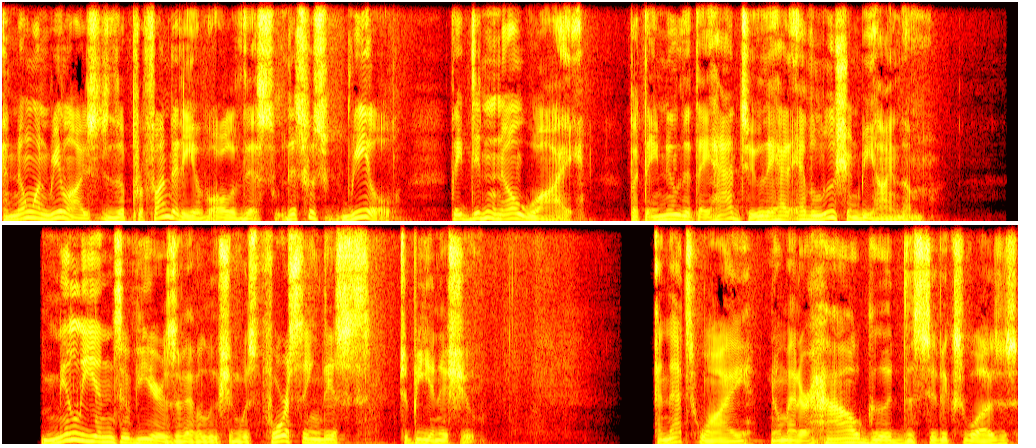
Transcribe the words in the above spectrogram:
and no one realized the profundity of all of this. This was real. They didn't know why, but they knew that they had to. They had evolution behind them. Millions of years of evolution was forcing this to be an issue. And that's why, no matter how good the civics was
